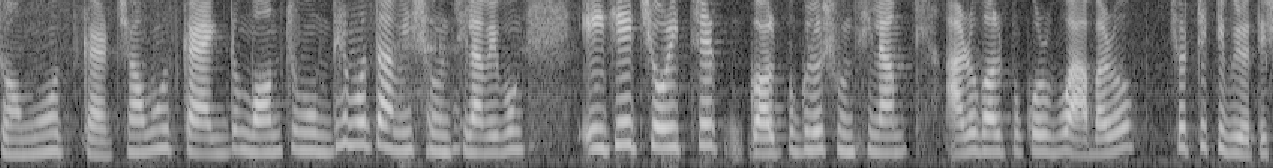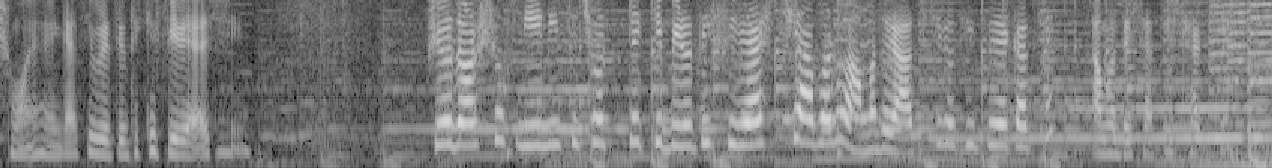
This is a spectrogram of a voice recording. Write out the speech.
চমৎকার চমৎকার। একদম মন্ত্রমুগ্ধের মতো আমি শুনছিলাম এবং এই যে চরিত্রের গল্পগুলো শুনছিলাম আরও গল্প করব, আবারও ছোট্ট একটি বিরতির সময় হয়ে গেছে, বিরতি থেকে ফিরে আসি। প্রিয় দর্শক, নিয়ে নিচ্ছি ছোট্ট একটি বিরতি, ফিরে আসছি আবারও আমাদের আজকের অতিথিদের কাছে, আমাদের সাথে থাকবেন।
